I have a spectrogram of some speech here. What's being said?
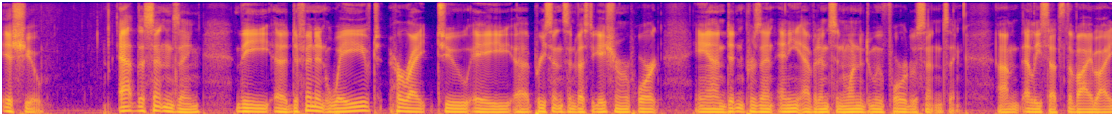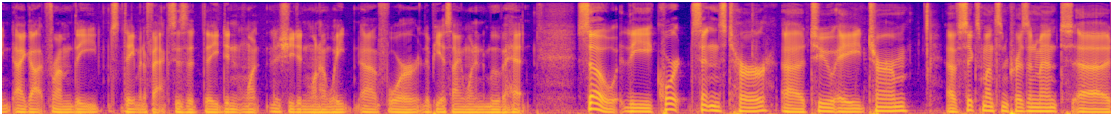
issue at the sentencing, the uh, defendant waived her right to a uh, pre-sentence investigation report and didn't present any evidence and wanted to move forward with sentencing. Um, at least that's the vibe I, I got from the statement of facts is that they didn't want she didn't want to wait uh, for the PSI and wanted to move ahead. So the court sentenced her uh, to a term of six months imprisonment uh,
